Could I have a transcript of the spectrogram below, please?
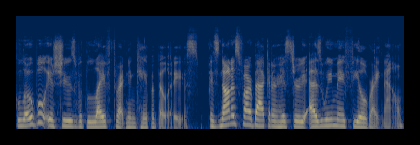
global issues with life threatening capabilities. It's not as far back in our history as we may feel right now.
